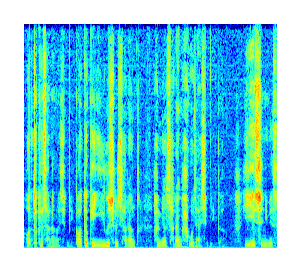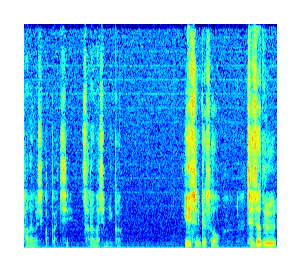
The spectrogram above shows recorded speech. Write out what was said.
어떻게 사랑하십니까? 어떻게 이웃을 사랑하며 사랑하고자 하십니까? 예수님이 사랑하신 것 같이 사랑하십니까? 예수님께서 제자들을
